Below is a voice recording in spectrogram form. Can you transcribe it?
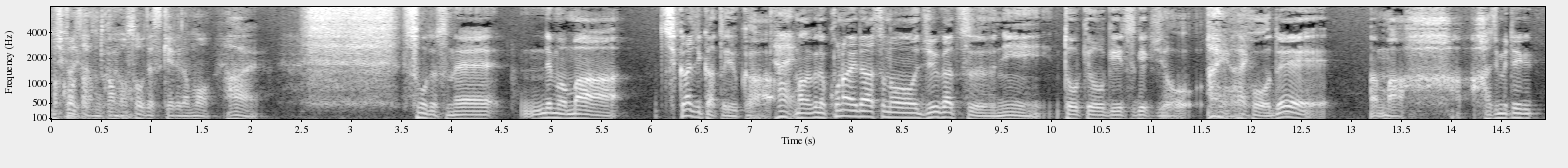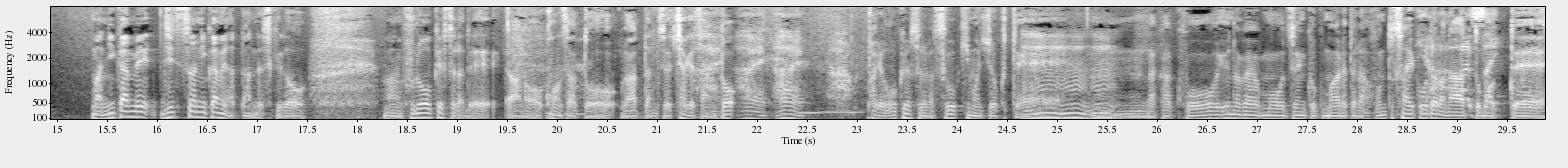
まあ、コンサートとかもそうですけれども、はい。そうですね。でもまあ、近々というか、はい。まあ、この間、その10月に東京芸術劇場の方で、あまあ、は初めて、まあ、2回目、実は2回目だったんですけど、あのフルオーケストラであのコンサートがあったんですよ、チャゲさんと。はいはいやっぱりオーケストラがすごく気持ちよくて、うんなんかこういうのがもう全国回れたら本当最高だろうなと思って。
